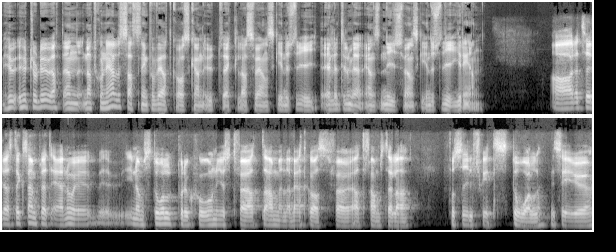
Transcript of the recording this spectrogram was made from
Hur, hur, tror du att en nationell satsning på vätgas kan utveckla svensk industri, eller till och med en ny svensk industrigren? Ja, det tydligaste exemplet är nog inom stålproduktion just för att använda vätgas för att framställa fossilfritt stål. Vi ser ju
